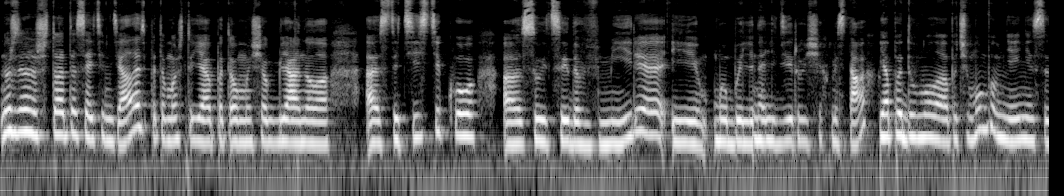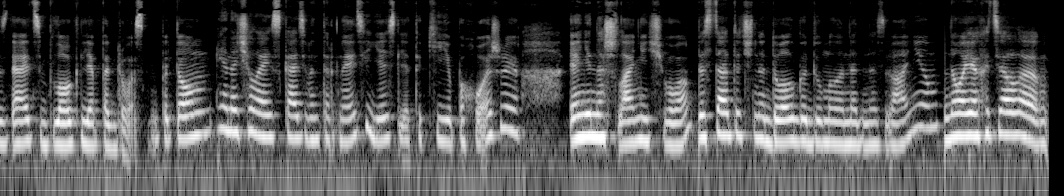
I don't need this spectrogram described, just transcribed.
нужно что-то с этим делать, потому что я потом еще глянула э, статистику э, суицидов в мире, и мы были на лидирующих местах. Я подумала, почему бы мне не создать блог для подростков. Потом я начала искать в интернете, есть ли такие похожие я не нашла ничего. Достаточно долго думала над названием, но я хотела,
